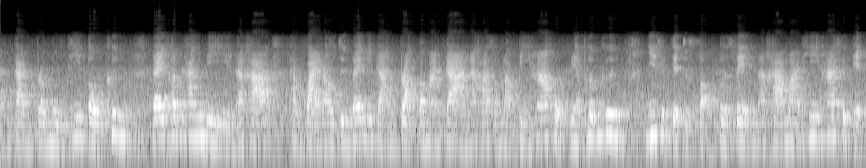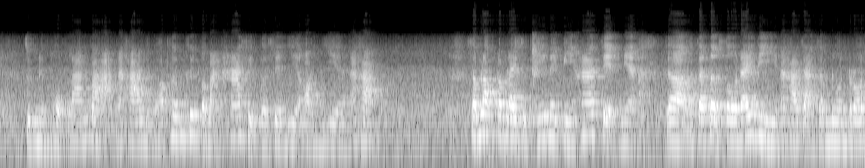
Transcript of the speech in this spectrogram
ของการประมูลที่โตขึ้นได้ค่อนข้างดีนะคะ ทางฝ่ายเราจึงได้มีการปรับประมาณการนะคะสำหรับปี 56 เนี่ยเพิ่มขึ้น 27.2%นะคะ มาที่ 51.16 ล้านบาทนะคะ หรือว่าเพิ่มขึ้นประมาณ 50% year on year นะคะสำหรับกำไรสุทธิในปี 57 เนี่ย จะจะเติบโตได้ดีนะคะ จากจำนวนรถ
